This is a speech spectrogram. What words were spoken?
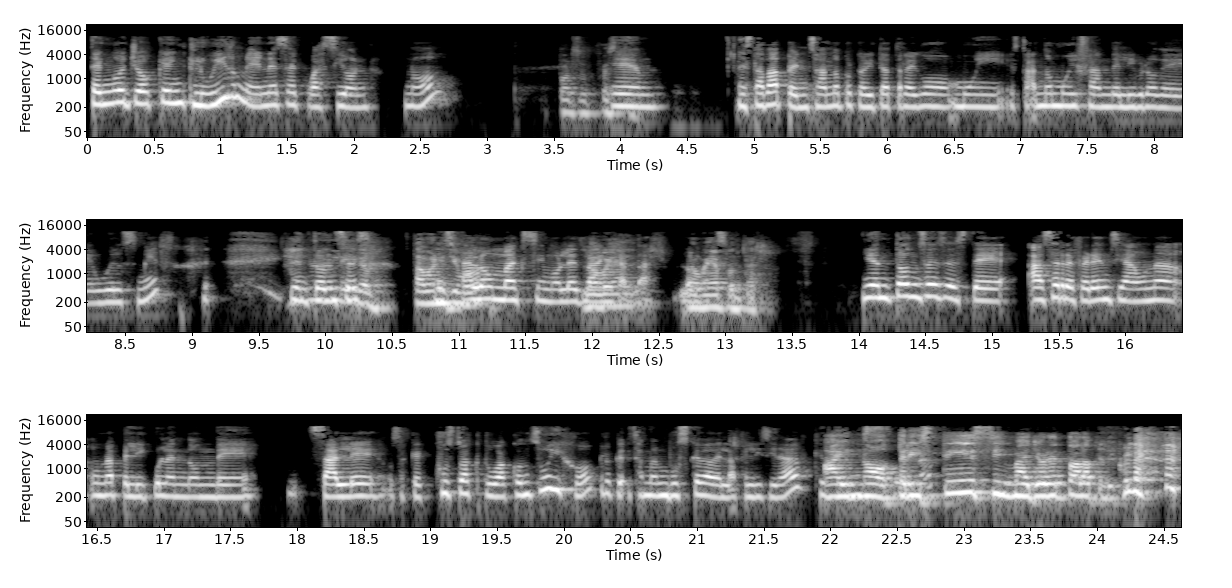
tengo yo que incluirme en esa ecuación, ¿no? Por supuesto. Eh, estaba pensando, porque ahorita traigo muy, estando muy fan del libro de Will Smith. y entonces, está buenísimo. lo máximo, les va a encantar. Lo, voy a apuntar. Y entonces, este, hace referencia a una, una película en donde sale, o sea, que justo actúa con su hijo, creo que se llama En búsqueda de la felicidad. Ay, no, tristísima, lloré toda la película.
